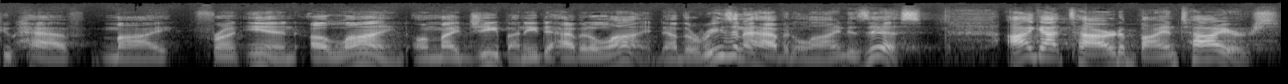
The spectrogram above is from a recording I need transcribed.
to have my front end aligned on my Jeep. I need to have it aligned. Now, the reason I have it aligned is this I got tired of buying tires.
